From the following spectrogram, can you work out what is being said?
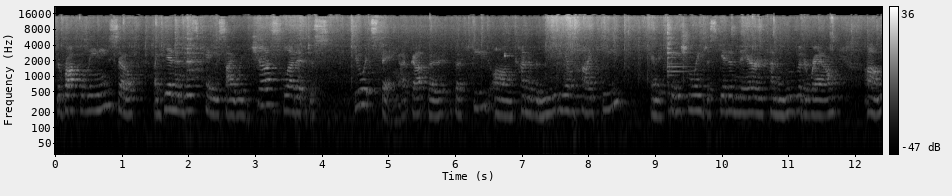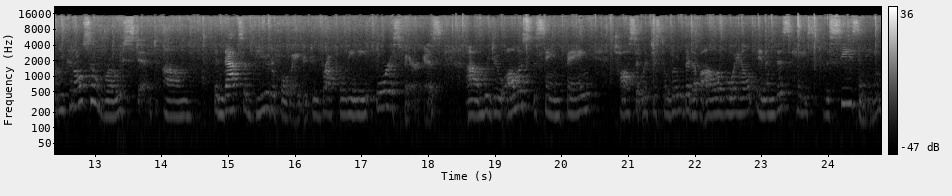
the broccolini. So again, in this case, I would just let it just do its thing. I've got the, the heat on kind of a medium high heat and occasionally just get in there and kind of move it around. Um, you can also roast it, um, and that's a beautiful way to do broccolini or asparagus. Um, we do almost the same thing. Toss it with just a little bit of olive oil, and in this case, the seasoning,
